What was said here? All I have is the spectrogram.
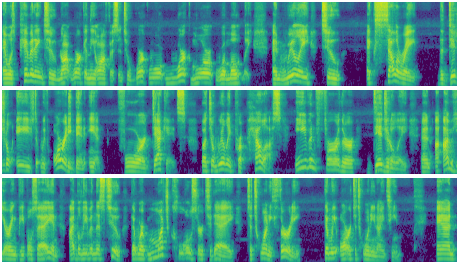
and was pivoting to not work in the office and to work work more remotely and really to accelerate the digital age that we've already been in for decades but to really propel us even further digitally. And I'm hearing people say, and I believe in this too, that we're much closer today to 2030 than we are to 2019. And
